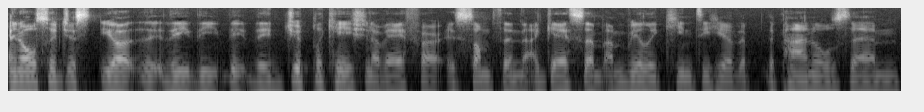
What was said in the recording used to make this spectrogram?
and also just you know, the, the, the, the, duplication of effort is something that I guess I'm, I'm really keen to hear the, the panel's um,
